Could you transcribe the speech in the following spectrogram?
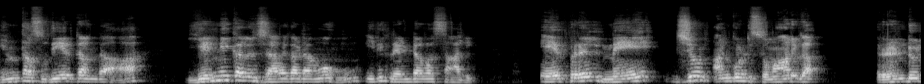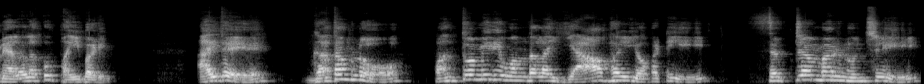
ఇంత సుదీర్ఘంగా ఎన్నికలు జరగడము ఇది రెండవసారి. ఏప్రిల్ మే జూన్ అనుకోండి సుమారుగా. రెండు నెలలకు పైబడి. అయితే గతంలో పంతొమ్మిది వందల యాభై ఒకటి సెప్టెంబర్ నుంచి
